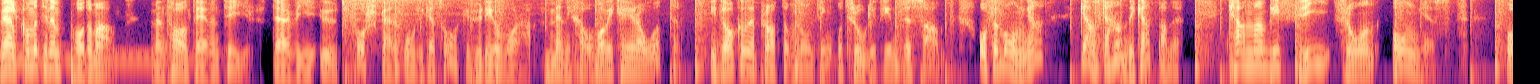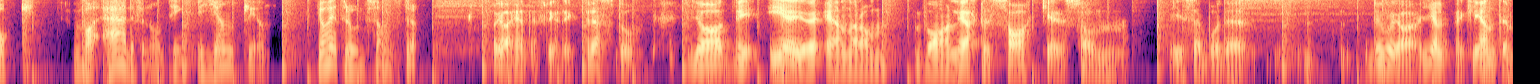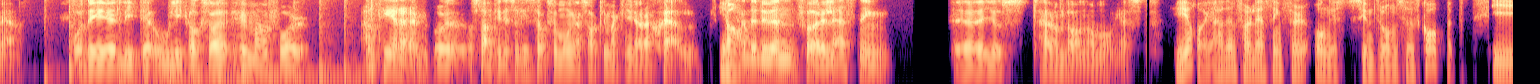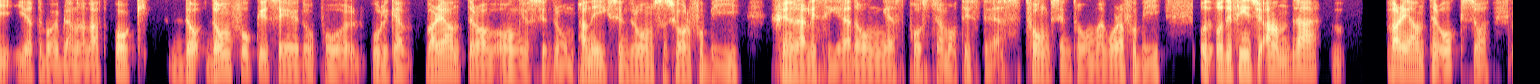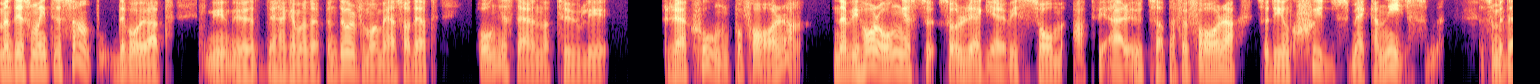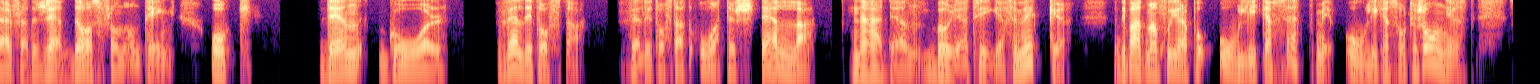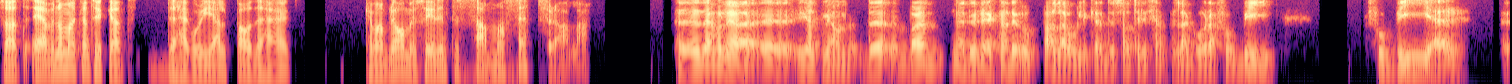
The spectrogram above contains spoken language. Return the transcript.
Välkommen till en podd om allt, mentalt äventyr, där vi utforskar olika saker, hur det är att vara människa och vad vi kan göra åt det. Idag kommer vi att prata om någonting otroligt intressant och för många ganska handikappande. Kan man bli fri från ångest? Och vad är det för någonting egentligen? Jag heter Ulf Sandström. Och jag heter Fredrik Presto. Ja, det är ju en av de vanligaste saker som visar både du och jag hjälper klienter med. Och det är lite olika också hur man får hantera det. Och, och samtidigt så finns det också många saker man kan göra själv. Ja. Hade du en föreläsning eh, just häromdagen om ångest? Ja, jag hade en föreläsning för Ångestsyndromsällskapet i Göteborg bland annat. Och de, de fokuserar då på olika varianter av ångestsyndrom, paniksyndrom, social fobi, generaliserad ångest, posttraumatisk stress, tvångssymptom, agorafobi. Och, och det finns ju andra varianter också. Men det som var intressant, det var ju att, det här kan vara en öppen dörr för många, men jag sa det att ångest är en naturlig reaktion på fara. När vi har ångest så, så reagerar vi som att vi är utsatta för fara. Så det är en skyddsmekanism som är där för att rädda oss från någonting. Och den går väldigt ofta, väldigt ofta att återställa när den börjar trigga för mycket. Det är bara att man får göra på olika sätt med olika sorters ångest. Så att även om man kan tycka att det här går att hjälpa och det här kan man bli av med, så är det inte samma sätt för alla. Eh, det där håller jag eh, helt med om. Det, bara när du räknade upp alla olika, du sa till exempel agorafobi. Fobier eh,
